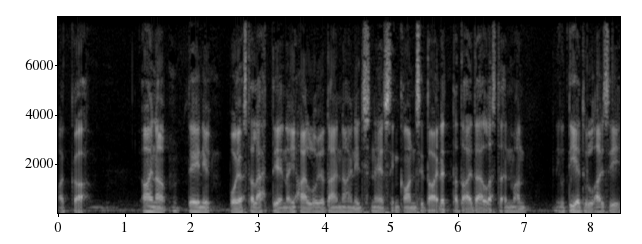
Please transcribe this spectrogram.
vaikka aina teini pojasta lähtien ihaillut jotain Nine Inch Nailsin kansitaidetta tai tällaista. Mä oon niin tietynlaisia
